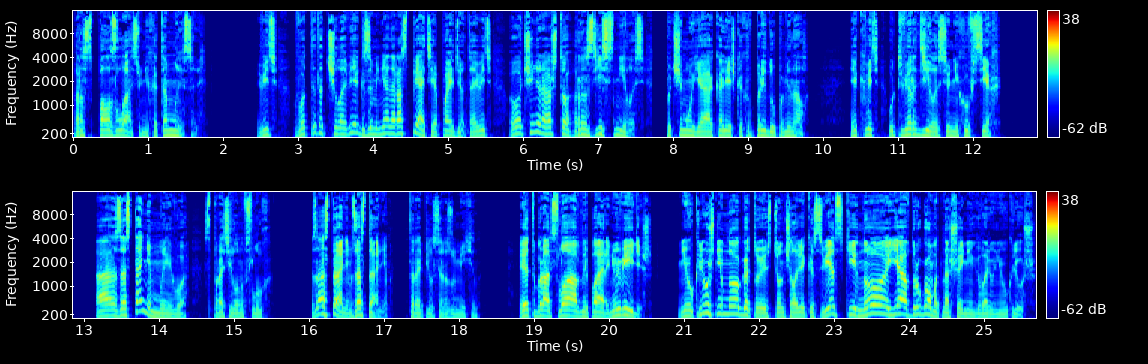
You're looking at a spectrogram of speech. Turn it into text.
расползлась у них эта мысль. Ведь вот этот человек за меня на распятие пойдет, а ведь очень рад, что разъяснилось, почему я о колечках в бреду поминал. Эк ведь утвердилось у них у всех. «А застанем мы его?» — спросил он вслух. «Застанем, застанем», — торопился Разумихин. «Это, брат, славный парень, увидишь. Неуклюж немного, то есть он человек и светский, но я в другом отношении говорю неуклюж.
